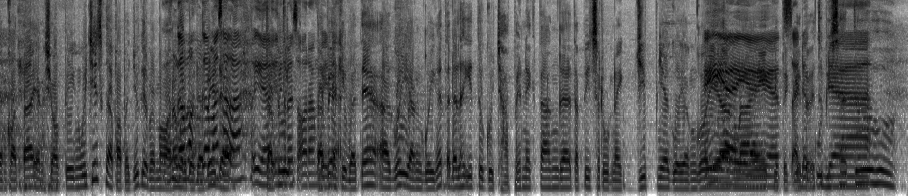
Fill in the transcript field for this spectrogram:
yang kota, yang shopping, which is nggak apa-apa juga memang orang berbeda-beda. nggak masalah. Iya, tapi orang tapi beda. akibatnya uh, gue yang gue ingat adalah itu gue capek naik tangga, tapi seru naik jeepnya goyang-goyang Iya, iya, naik iya. Gitu-gitu. ada Itu bisa tuh.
